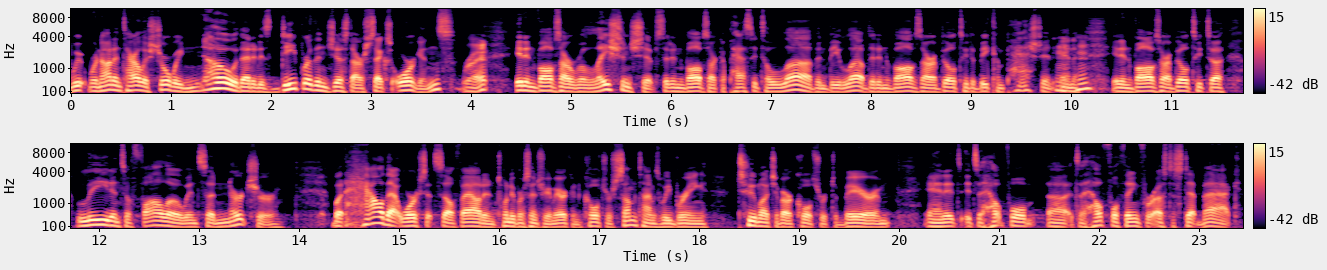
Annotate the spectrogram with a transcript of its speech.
we're not entirely sure. We know that it is deeper than just our sex organs. Right. It involves our relationships. It involves our capacity to love and be loved. It involves our ability to be compassionate. And it involves our ability to lead and to follow and to nurture. But how that works itself out in 21st century American culture, sometimes we bring too much of our culture to bear. And, and it's, it's, a helpful, uh, it's a helpful thing for us to step back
